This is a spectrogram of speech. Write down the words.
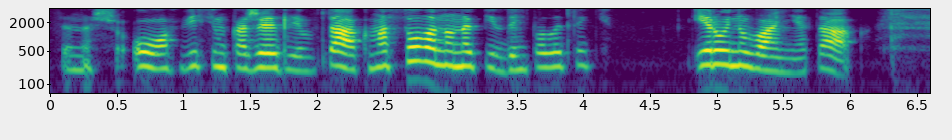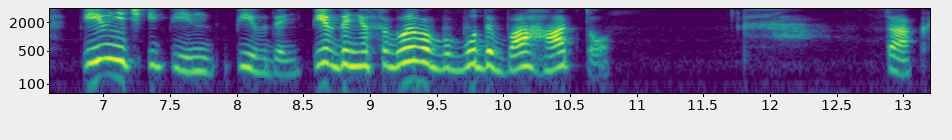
Це на що? О, вісімка жезлів. Так, масовано на південь полетить. І руйнування, так. Північ і південь. Південь особливо, бо буде багато. Так,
